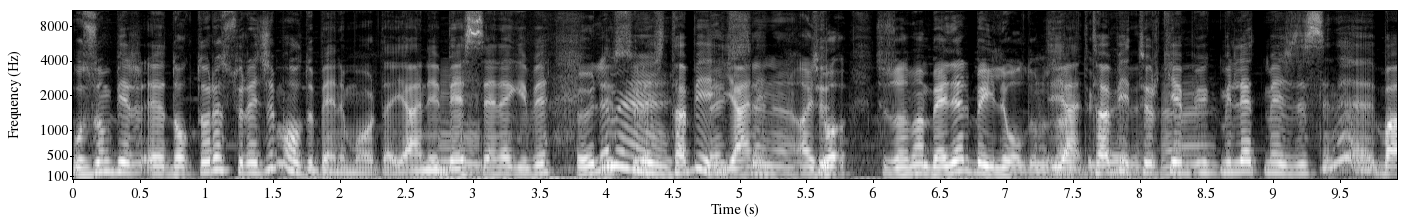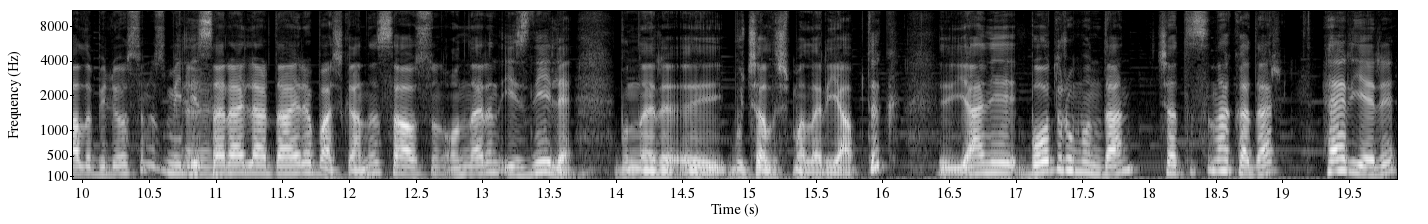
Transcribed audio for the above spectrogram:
uzun bir e, doktora sürecim oldu benim orada. Yani Hı. beş sene gibi Öyle bir mi? süreç. Tabii, Beş yani sene. Ay, do- siz o zaman Beylerbeyli oldunuz yani artık. tabii böyle. Türkiye Ha. Büyük Millet Meclisi'ne bağlı biliyorsunuz. Milli Evet. Saraylar Daire Başkanlığı sağ olsun onların izniyle bunları e, bu çalışmaları yaptık. E, Yani Bodrum'undan çatısına kadar her yeri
